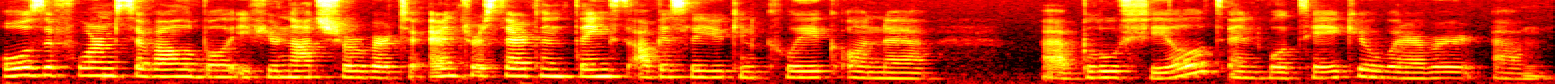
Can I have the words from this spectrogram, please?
all the forms available. If you're not sure where to enter certain things, obviously you can click on a, a blue field and will take you wherever um,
